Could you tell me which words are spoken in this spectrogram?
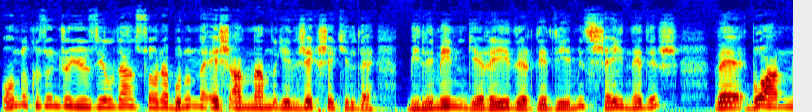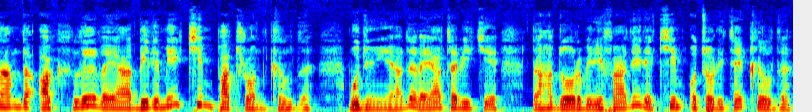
19. yüzyıldan sonra bununla eş anlamlı gelecek şekilde bilimin gereğidir dediğimiz şey nedir? Ve bu anlamda aklı veya bilimi kim patron kıldı bu dünyada veya tabii ki daha doğru bir ifadeyle kim otorite kıldı?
